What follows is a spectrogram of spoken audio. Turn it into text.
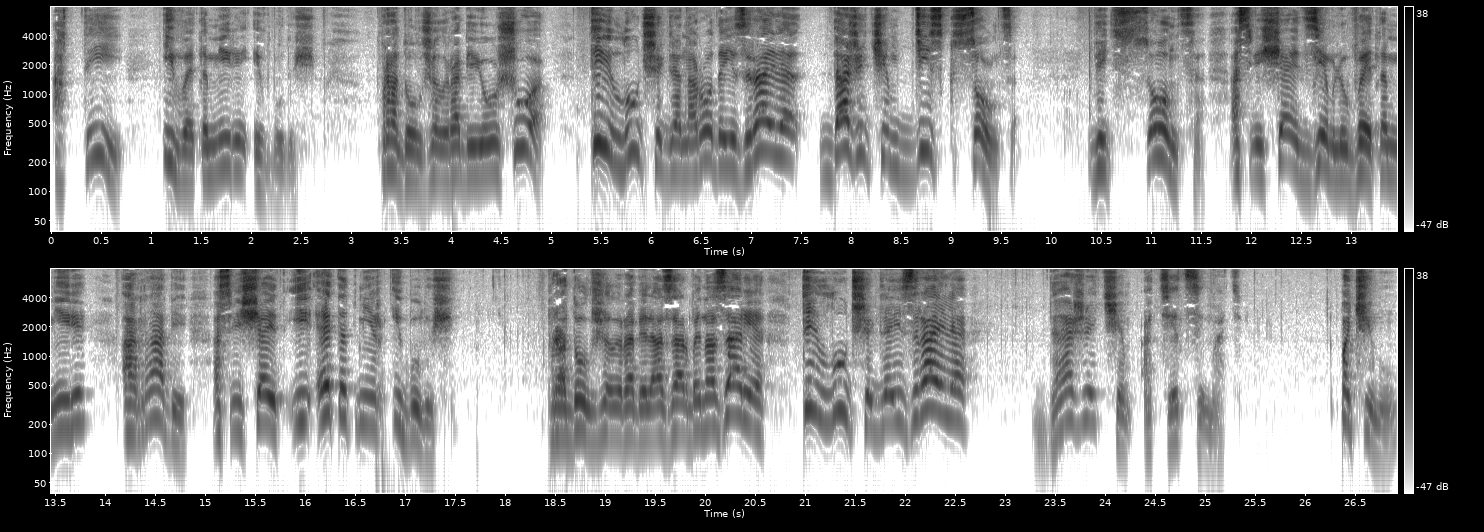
а ты и в этом мире, и в будущем продолжил Раби Иошуа, ты лучше для народа Израиля даже, чем диск солнца. Ведь солнце освещает землю в этом мире, а Раби освещает и этот мир, и будущий. Продолжил Раби Лазар бен Азария, ты лучше для Израиля даже, чем отец и мать. Почему?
